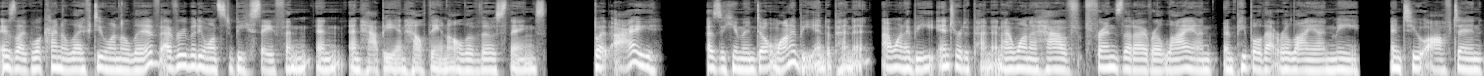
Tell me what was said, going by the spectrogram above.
is like, what kind of life do you want to live? Everybody wants to be safe and, and, and happy and healthy and all of those things. But I as a human don't want to be independent. I want to be interdependent. I want to have friends that I rely on and people that rely on me. And too often,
